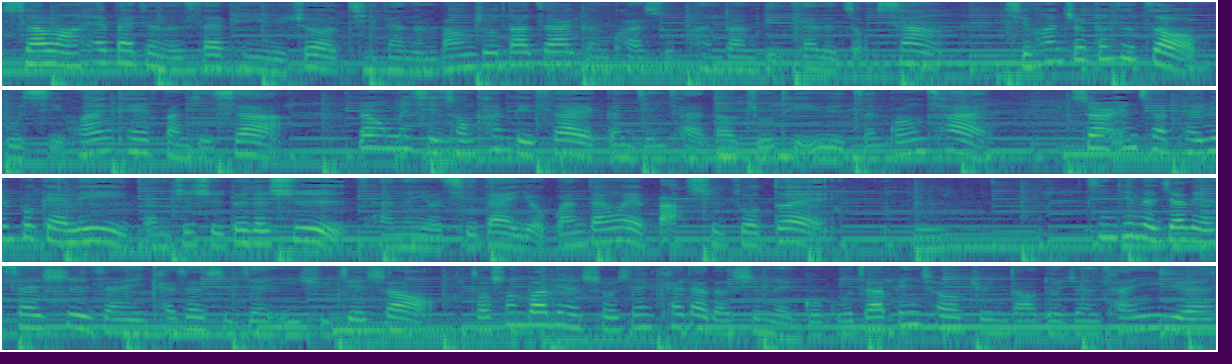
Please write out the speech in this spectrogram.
肖狼黑白奖的赛评宇宙，期待能帮助大家更快速判断比赛的走向。喜欢就跟着走，不喜欢可以反着下。让我们一起从看比赛更精彩到主体育增光彩。虽然运彩赔率不给力，但支持对的事，才能有期待有关单位把事做对。今天的焦点赛事将以开赛时间依序介绍。早上八点，首先开打的是美国国家冰球军刀对阵参议员，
